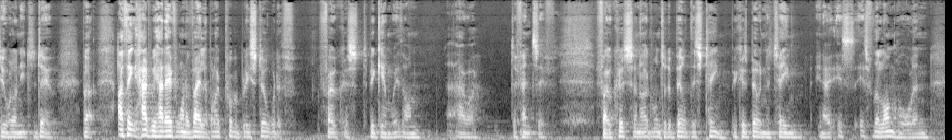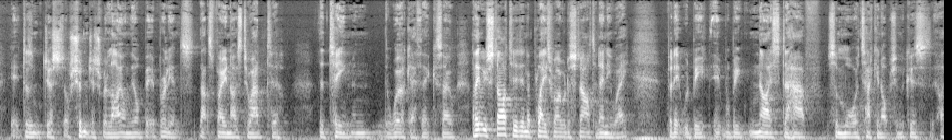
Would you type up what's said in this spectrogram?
do what I need to do. But I think had we had everyone available, I probably still would have focused to begin with on our defensive focus, and I'd wanted to build this team because building a team, you know, it's is for the long haul, and it doesn't just or shouldn't just rely on the odd bit of brilliance. That's very nice to add to the team and the work ethic. So I think we've started in a place where I would have started anyway, but it would be it would be nice to have some more attacking option because I,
